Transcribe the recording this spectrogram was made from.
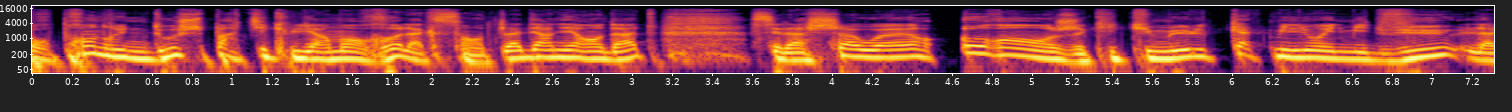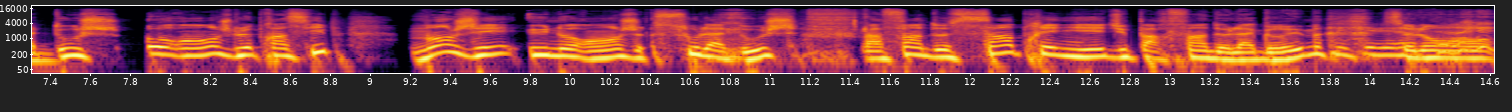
pour prendre une douche particulièrement relaxante. La dernière en date, c'est la shower orange qui cumule 4 millions et demi de vues. La douche orange, le principe, manger une orange sous la douche afin de s'imprégner du parfum de l'agrume. Selon,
